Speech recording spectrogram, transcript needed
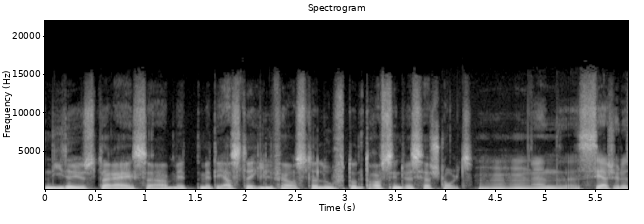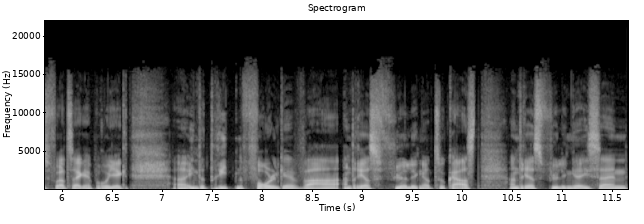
Niederösterreichs äh, mit, mit erster Hilfe aus der Luft und darauf sind wir sehr stolz. Mhm, ein sehr schönes Vorzeigeprojekt. Äh, in der dritten Folge war Andreas Fürlinger zu Gast. Andreas Fürlinger ist ein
